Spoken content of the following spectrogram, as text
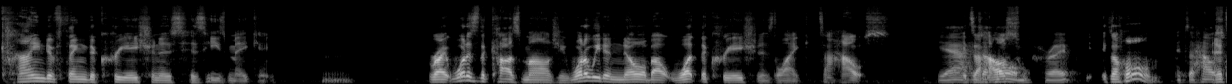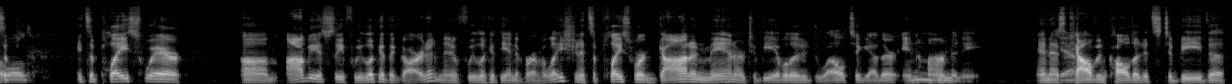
kind of thing the creation is his he's making Hmm. right what is the cosmology what are we to know about what the creation is like it's a house Yeah. It's It's, a a, house- home, right? it's a home It's a it's a- household. it's a place where um obviously if we look at the garden and if we look at the end of revelation it's a place where god and man are to be able to dwell together in Mm. harmony and as Yeah. calvin called it it's to be the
